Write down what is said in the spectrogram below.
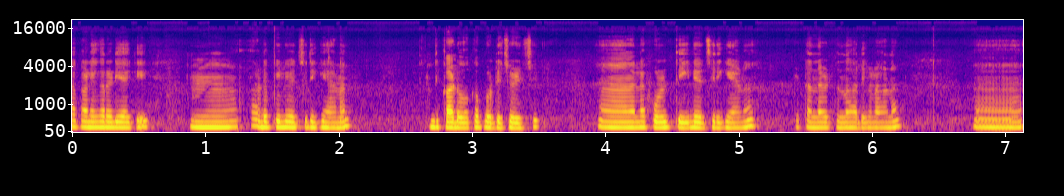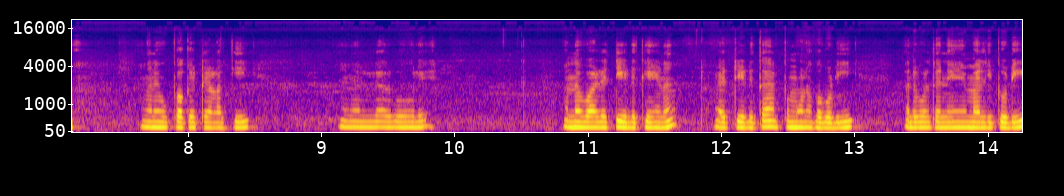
തക്കാളി റെഡിയാക്കി അടുപ്പിൽ വെച്ചിരിക്കുകയാണ്. കടുവൊക്കെ പൊട്ടിച്ചൊഴിച്ച് നല്ല ഫുൾ തീയിൽ വെച്ചിരിക്കുകയാണ്. പെട്ടെന്ന് പെട്ടെന്ന് കറികളാണ്. അങ്ങനെ ഉപ്പൊക്കെ ഇട്ട് ഇളക്കി നല്ലതുപോലെ ഒന്ന് വഴറ്റിയെടുക്കുകയാണ്. വഴറ്റിയെടുത്ത് അല്പം മുളക് പൊടി അതുപോലെ തന്നെ മല്ലിപ്പൊടി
